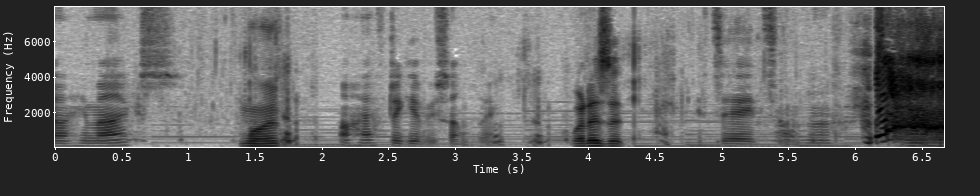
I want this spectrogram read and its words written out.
Uh, hey Max, What? I'll have to give you something. What is it? It's a. It's, uh,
